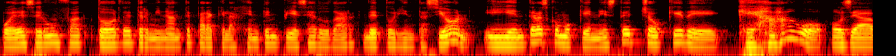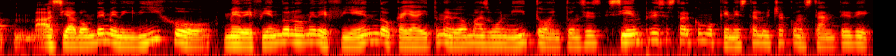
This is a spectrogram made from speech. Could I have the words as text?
puede ser un factor determinante para que la gente empiece a dudar de tu orientación y entras como que en este choque de ¿qué hago? O sea, ¿hacia dónde me dirijo? ¿Me defiendo o no me defiendo? Calladito me veo más bonito. Entonces, siempre es estar como que en esta lucha constante de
